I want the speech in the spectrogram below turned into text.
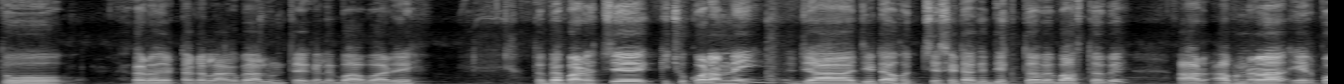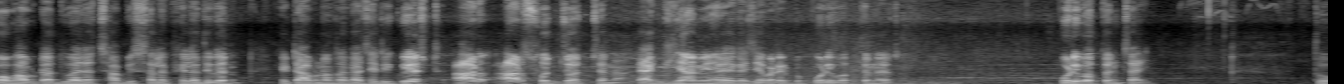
তো এগারো হাজার টাকা লাগবে আলু নিতে গেলে। বাবা রে। তো ব্যাপার হচ্ছে কিছু করার নেই। যা যেটা হচ্ছে সেটাকে দেখতে হবে, বাঁচতে হবে। আর আপনারা এর প্রভাবটা দু হাজার ছাব্বিশ সালে ফেলে দিবেন। এটা আপনাদের কাছে রিকোয়েস্ট আর আর সহ্য হচ্ছে না। এক ঘিয়ামি হয়ে গেছে। এবার একটু পরিবর্তনের, পরিবর্তন চাই। তো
